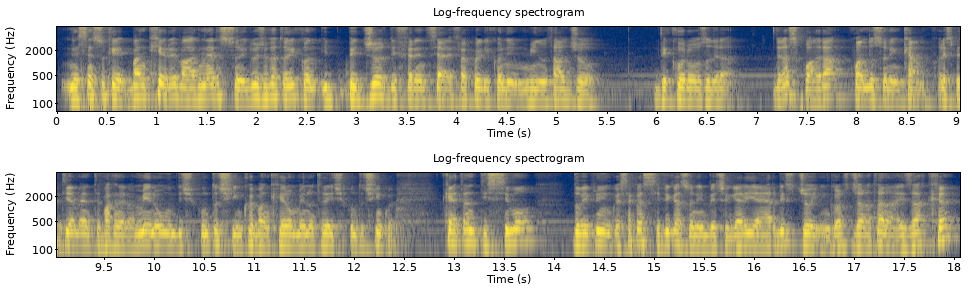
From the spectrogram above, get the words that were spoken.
Nel senso che Banchero e Wagner sono i due giocatori con il peggior differenziale fra quelli con un minutaggio decoroso della, della squadra quando sono in campo. Rispettivamente Wagner a meno 11.5 e Banchero meno 13.5, che è tantissimo dove i primi in questa classifica sono invece Gary Harris, Joe Ingles, Jonathan Isaac,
